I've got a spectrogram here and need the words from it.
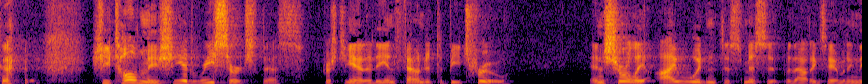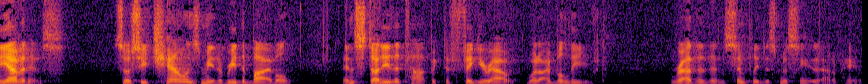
she told me she had researched this, Christianity, and found it to be true, and surely I wouldn't dismiss it without examining the evidence. So she challenged me to read the Bible and study the topic to figure out what I believed, rather than simply dismissing it out of hand.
